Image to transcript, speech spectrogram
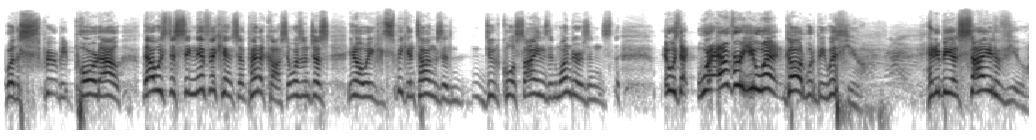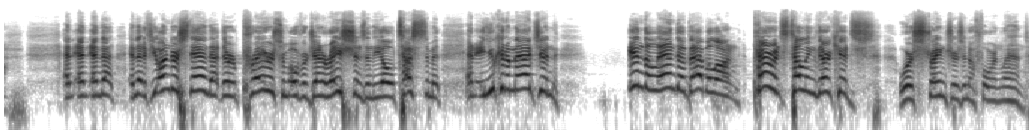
where the Spirit be poured out. That was the significance of Pentecost. It wasn't just, you know, we speak in tongues and do cool signs and wonders. And it was that wherever you went, God would be with you and he'd be inside of you. And, and, and, that, and that if you understand that there are prayers from over generations in the Old Testament, and you can imagine in the land of Babylon, parents telling their kids, We're strangers in a foreign land.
